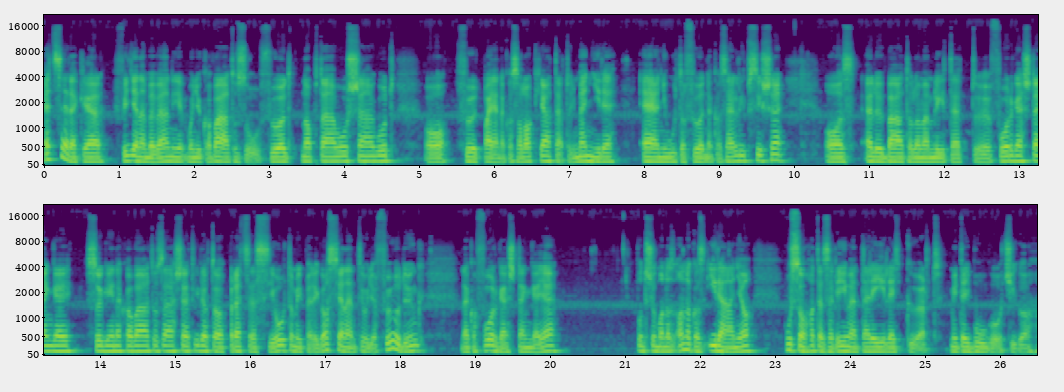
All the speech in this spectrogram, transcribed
egyszerre kell figyelembe venni mondjuk a változó föld naptávolságot, a földpályának az alakját, tehát hogy mennyire elnyúlt a földnek az ellipszise, az előbb általam említett forgástengely szögének a változását, illetve a precessziót, ami pedig azt jelenti, hogy a földünknek a forgástengelye pontosabban az, annak az iránya 26 ezer évente él egy kört, mint egy búgócsiga.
